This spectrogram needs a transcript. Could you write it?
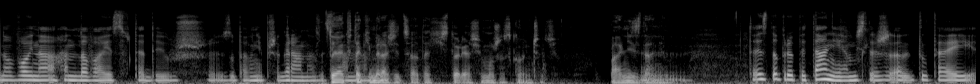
no, wojna handlowa jest wtedy już zupełnie przegrana ze To jak w takim razie cała ta historia się może skończyć? Pani zdaniem. To jest dobre pytanie. Ja myślę, że tutaj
